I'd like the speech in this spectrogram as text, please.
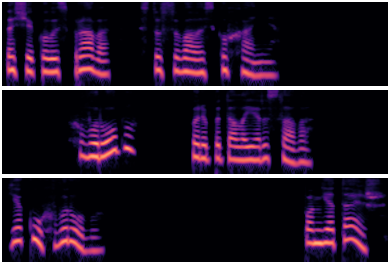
Та ще коли справа стосувалась кохання. Хворобу? перепитала Ярослава. Яку хворобу? Пам'ятаєш,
